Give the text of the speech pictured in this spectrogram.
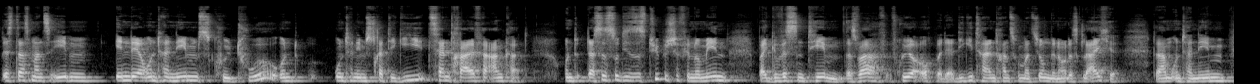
ist, dass man es eben in der Unternehmenskultur und Unternehmensstrategie zentral verankert. Und das ist so dieses typische Phänomen bei gewissen Themen. Das war früher auch bei der digitalen Transformation genau das Gleiche. Da haben Unternehmen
